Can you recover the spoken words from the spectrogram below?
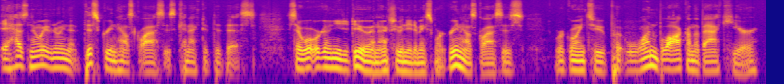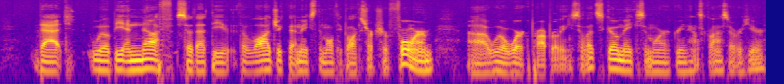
it has no way of knowing that this greenhouse glass is connected to this. So what we're going to need to do, and actually we need to make some more greenhouse glasses, we're going to put one block on the back here that will be enough so that the, the logic that makes the multi-block structure form uh, will work properly. So let's go make some more greenhouse glass over here.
